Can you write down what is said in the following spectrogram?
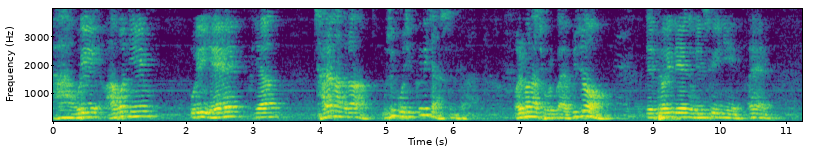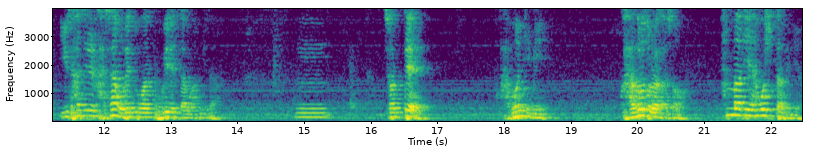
아 우리 아버님 우리 얘 그냥 자랑하느라 웃음꽃이 끊이지 않습니다. 얼마나 좋을까요, 그죠? 네, 별이 된 우리 수인이 예, 이 사진을 가장 오랫동안 보게 됐다고 합니다. 음, 저때 아버님이 과거로 돌아가서 한마디 하고 싶다면요.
